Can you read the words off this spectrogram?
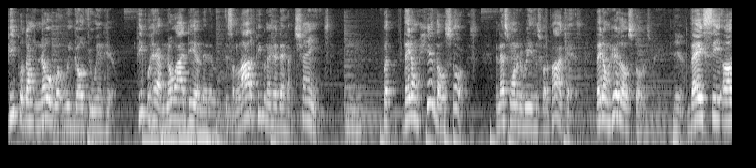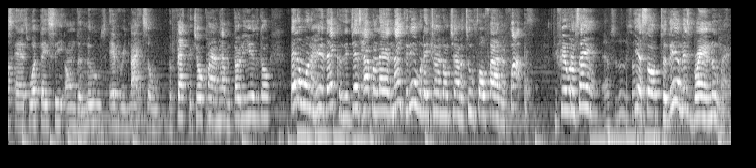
People don't know what we go through in here. People have no idea that it, it's a lot of people in here that have changed, Mm-hmm. but they don't hear those stories, and that's one of the reasons for the podcast. They don't hear those stories, man. Yeah. They see us as what they see on the news every night. So the fact that your crime happened 30 years ago, they don't want to hear that because it just happened last night to them when they turned on channel 245 and Fox. You feel what I'm saying? Absolutely. So. Yeah, so to them it's brand new, man.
